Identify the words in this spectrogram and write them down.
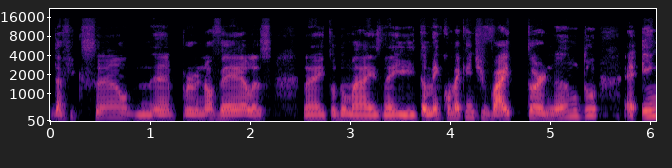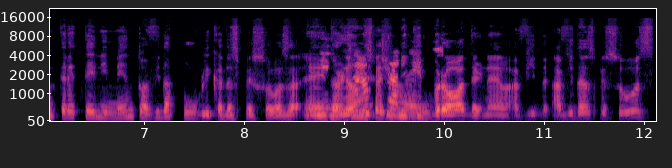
da ficção, né, por novelas, né, e tudo mais, né, e, e, também como é que a gente vai tornando é, entretenimento a vida pública das pessoas, é, tornando uma espécie de Big Brother, né, a vida, a vida das pessoas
